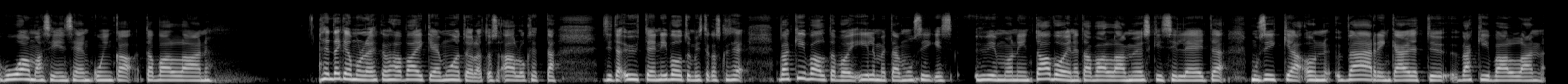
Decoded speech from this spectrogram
huomasin sen, kuinka tavallaan – sen takia mulla on ehkä vähän vaikea muotoilla tuossa aluksi, että sitä yhteen nivoutumista, koska se väkivalta voi ilmetä musiikissa hyvin monin tavoin ja tavallaan myöskin silleen, että musiikkia on väärin käytetty väkivallan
